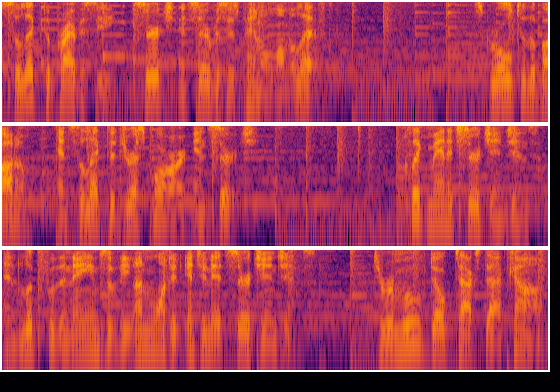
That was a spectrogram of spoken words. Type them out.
Select the Privacy, Search, and Services panel on the left scroll to the bottom and select Address Bar and Search. Click Manage Search Engines and look for the names of the unwanted internet search engines. To remove doktox.com,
